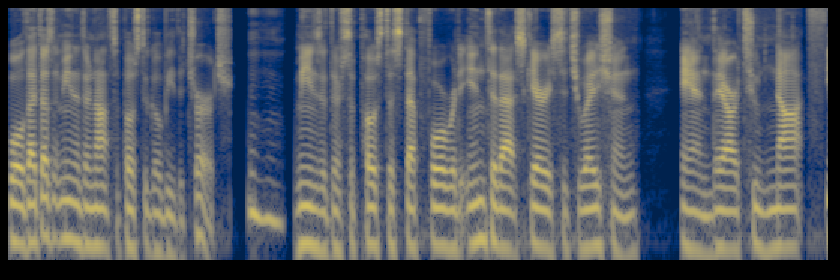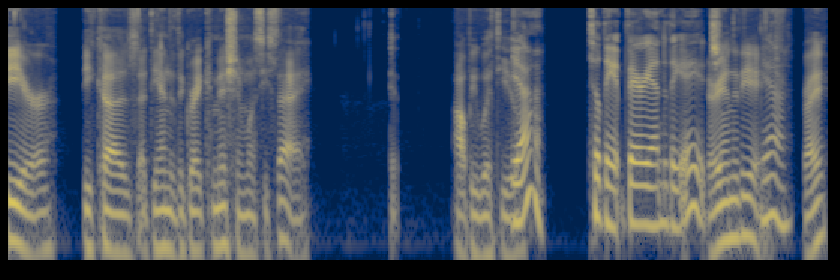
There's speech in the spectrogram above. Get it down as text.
Well, that doesn't mean that they're not supposed to go be the church. hmm It means that they're supposed to step forward into that scary situation and they are to not fear because at the end of the Great Commission, what's he say? I'll be with you. Yeah. Till the very end of the age. Very end of the age. Yeah. Right.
